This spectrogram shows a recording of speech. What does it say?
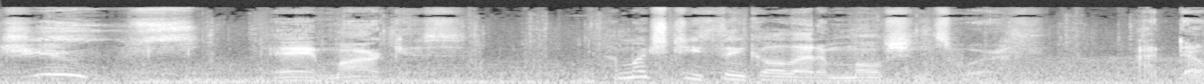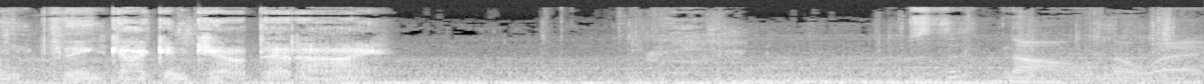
juice. Hey, Marcus. How much do you think all that emulsion's worth? I don't think I can count that high. No, no way.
